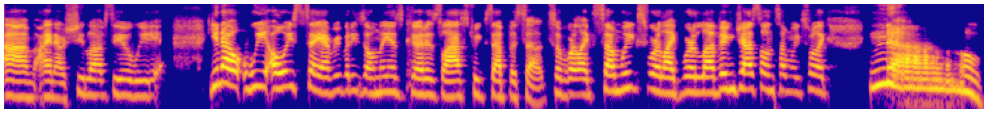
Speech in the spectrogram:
Um, I know she loves you. We, you know, we always say everybody's only as good as last week's episode. So we're like, some weeks we're like, we're loving Jessel, and some weeks we're like, no,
